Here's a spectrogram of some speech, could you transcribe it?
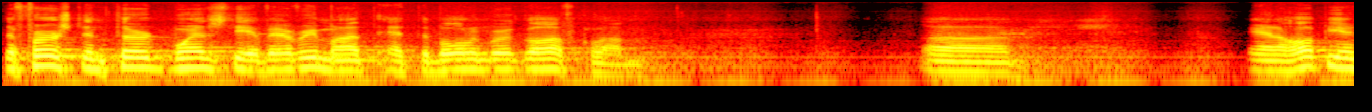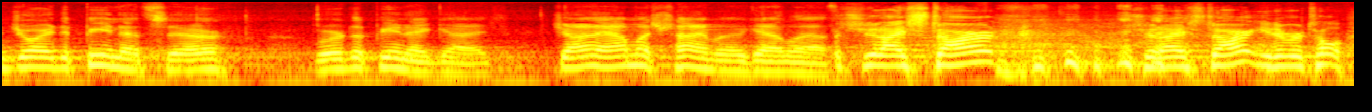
the first and third Wednesday of every month at the Bolingbrook Golf Club. Uh, and I hope you enjoyed the peanuts there. We're the peanut guys. Johnny, how much time have we got left? Should I start? Should I start? You never told.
